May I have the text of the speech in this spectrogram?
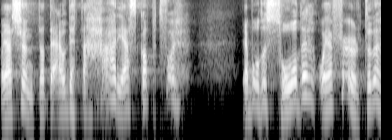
Og jeg skjønte at det er jo dette her jeg er skapt for. Jeg både så det, og jeg følte det.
